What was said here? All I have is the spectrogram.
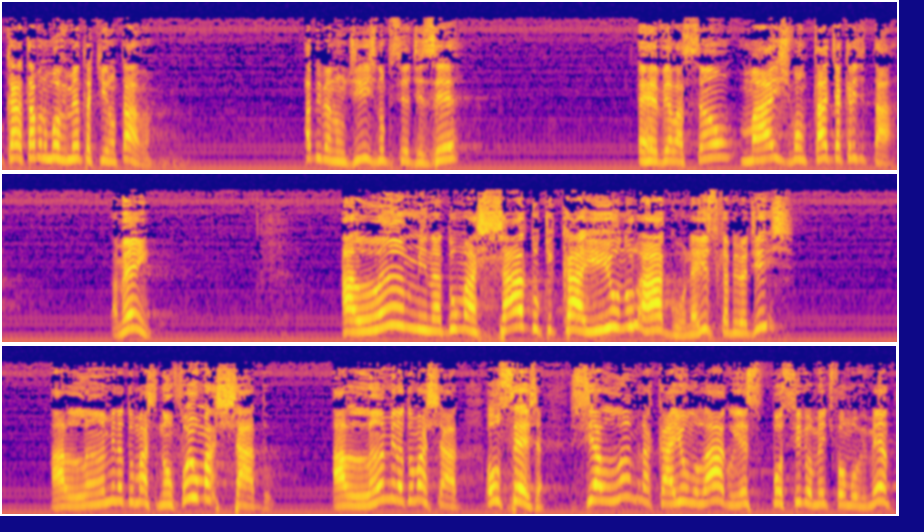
cara estava no movimento aqui, não estava? A Bíblia não diz, não precisa dizer. É revelação, mais vontade de acreditar. Amém? A lâmina do machado que caiu no lago, não é isso que a Bíblia diz? A lâmina do machado, não foi o machado, a lâmina do machado. Ou seja, se a lâmina caiu no lago, e esse possivelmente foi o um movimento,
